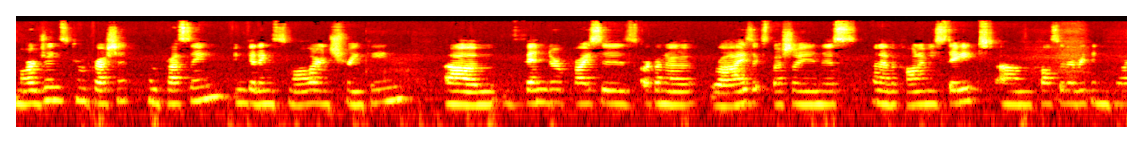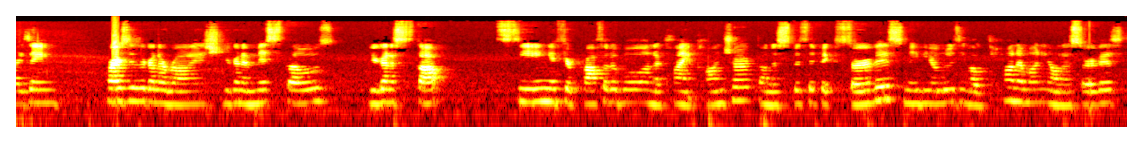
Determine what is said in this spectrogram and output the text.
margins compression compressing and getting smaller and shrinking. Um, vendor prices are going to rise, especially in this kind of economy state. Um, cost of everything is rising. Prices are going to rise. You're going to miss those. You're going to stop seeing if you're profitable on a client contract on a specific service. Maybe you're losing a ton of money on a service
